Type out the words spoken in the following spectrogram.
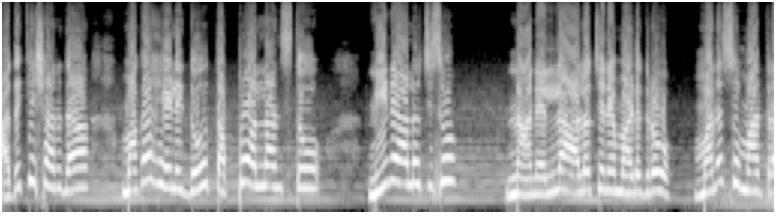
ಅದಕ್ಕೆ ಶಾರದಾ, ಮಗ ಹೇಳಿದ್ದು ತಪ್ಪು ಅಲ್ಲ ಅನ್ಸ್ತು. ನೀನೇ ಆಲೋಚಿಸು. ನಾನೆಲ್ಲ ಆಲೋಚನೆ ಮಾಡಿದ್ರು ಮನಸ್ಸು ಮಾತ್ರ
